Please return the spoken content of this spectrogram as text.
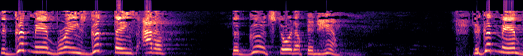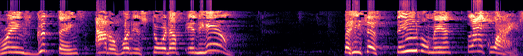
the good man brings good things out of the good stored up in him. The good man brings good things out of what is stored up in him. But he says, the evil man likewise.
